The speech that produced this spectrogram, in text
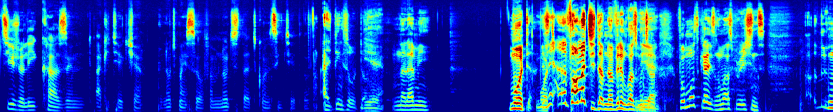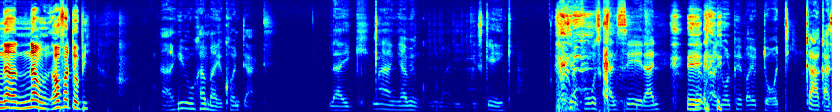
it's usually cars and architecture not myself. I'm not that conceited though. I think so dog. Yeah. mna lami mota. Mota. Zi- for amajita mina vele ngikwazi kunjalo Yeah. for most guys ngama-aspirations now now awufa topi? Akibe uhamba nge-contact like nxa ngiyabe ngikhuluma ngeskenki sengifuna ukusikhansela ni sengifake i-wallpaper yodoti. Kaka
